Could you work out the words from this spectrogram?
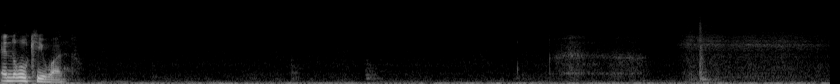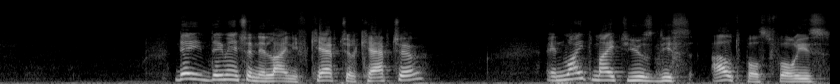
And rook e1. They, they mention a line if capture, capture. And white might use this outpost for his,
